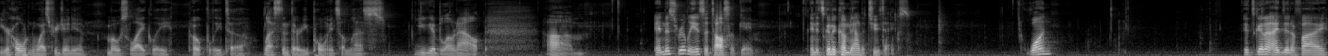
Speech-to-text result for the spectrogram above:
you're holding West Virginia most likely, hopefully, to less than 30 points unless you get blown out. Um, and this really is a toss-up game, and it's going to come down to two things. One, it's going to identify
